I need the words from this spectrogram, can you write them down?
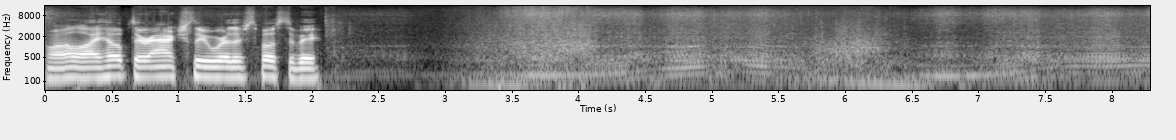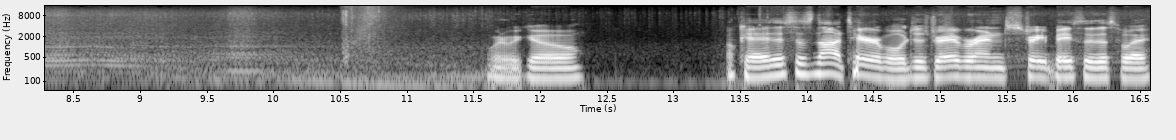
Well, I hope they're actually where they're supposed to be. Where do we go? Okay, this is not terrible. Just drive around straight basically this way.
